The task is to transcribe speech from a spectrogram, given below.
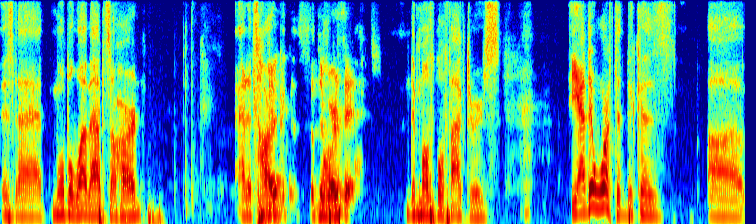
is that mobile web apps are hard, and it's hard But- because But they're worth it. the multiple factors. Yeah, they're worth it because uh,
